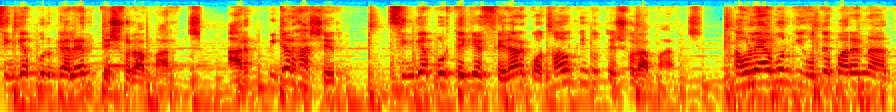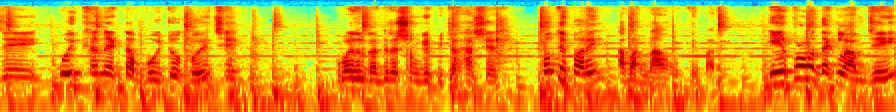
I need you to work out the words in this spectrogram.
সিঙ্গাপুর গেলেন তেসরা মার্চ। আর পিটার হাসের সিঙ্গাপুর থেকে ফেরার কথাও কিন্তু তেসরা মার্চ। তাহলে এমন কি হতে পারে না যে ওইখানে একটা বৈঠক হয়েছে? ওবায়দুল কাদেরের সঙ্গে পিটার হাসের। হতে পারে, আবার নাও হতে পারে। এরপর দেখলাম যে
